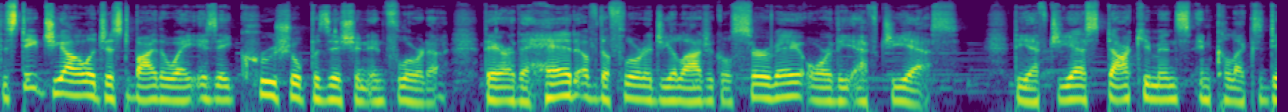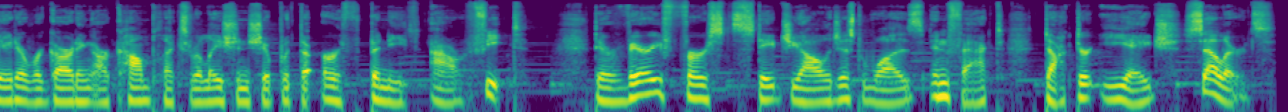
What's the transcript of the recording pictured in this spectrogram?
The state geologist, by the way, is a crucial position in Florida. They are the head of the Florida Geological Survey, or the FGS. The FGS documents and collects data regarding our complex relationship with the Earth beneath our feet. Their very first state geologist was, in fact, Dr. E.H. Sellards.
